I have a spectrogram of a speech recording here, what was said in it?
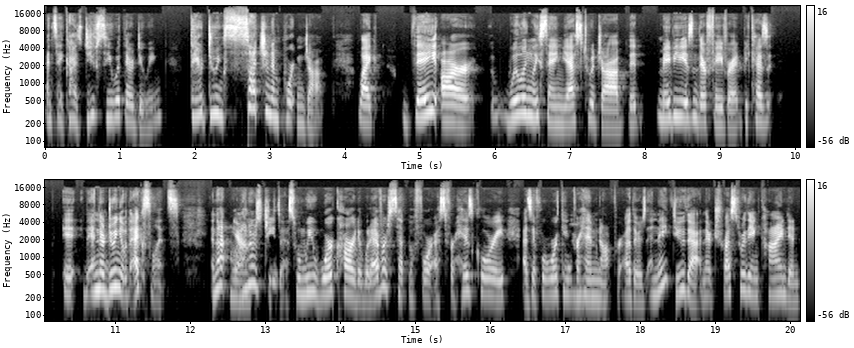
and say, guys, do you see what they're doing? They're doing such an important job. Like they are willingly saying yes to a job that maybe isn't their favorite because it, and they're doing it with excellence. And that yeah. honors Jesus when we work hard at whatever's set before us for his glory, as if we're working for mm-hmm. him, not for others. And they do that and they're trustworthy and kind and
